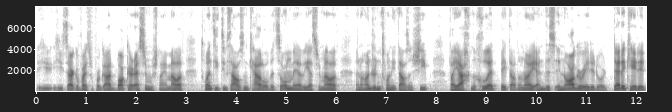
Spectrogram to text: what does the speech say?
he he sacrificed before God. Bakar eser mushnayim elef, twenty two thousand cattle. Vitzon me'avi eser melef, and one hundred and twenty thousand sheep. Vayach nechuet beit Adonai, and this inaugurated or dedicated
